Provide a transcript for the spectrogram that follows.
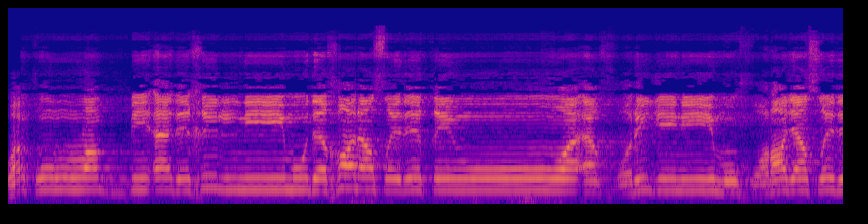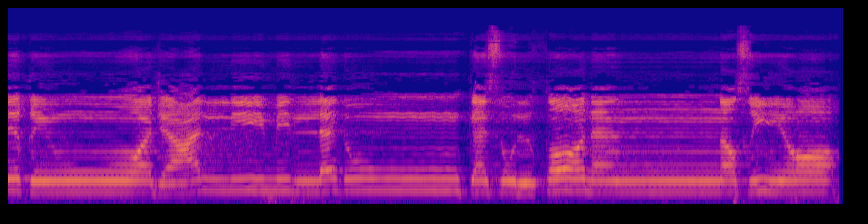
وقل رب أدخلني مدخل صدق وأخرجني مخرج صدق واجعل لي من لدنك سلطانا نصيرا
